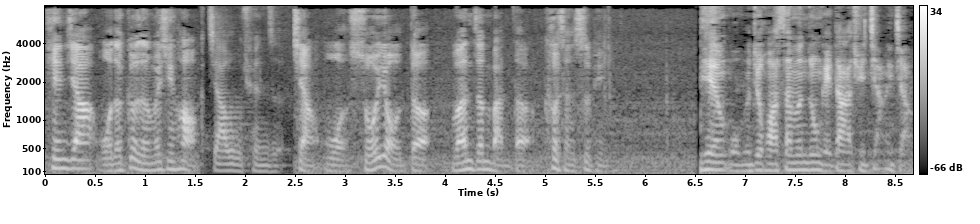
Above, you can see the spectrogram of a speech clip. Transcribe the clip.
添加我的个人微信号，加入圈子，讲我所有的完整版的课程视频。今天我们就花三分钟给大家去讲一讲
